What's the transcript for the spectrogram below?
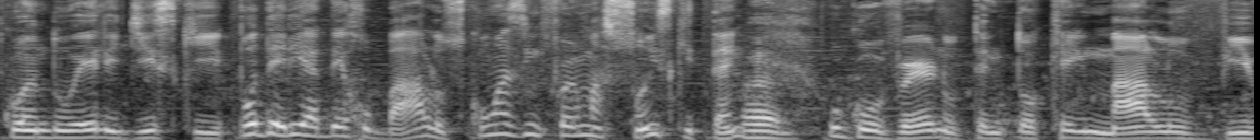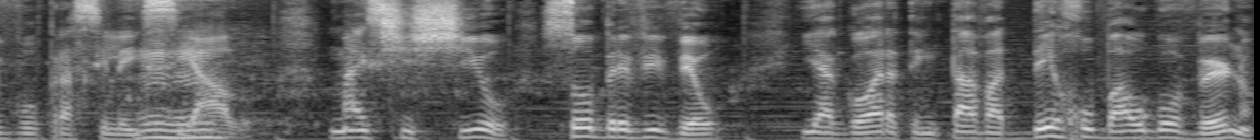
Quando ele diz que poderia derrubá-los com as informações que tem, ah. o governo tentou queimá-lo vivo para silenciá-lo. Uhum. Mas Shishio sobreviveu e agora tentava derrubar o governo,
